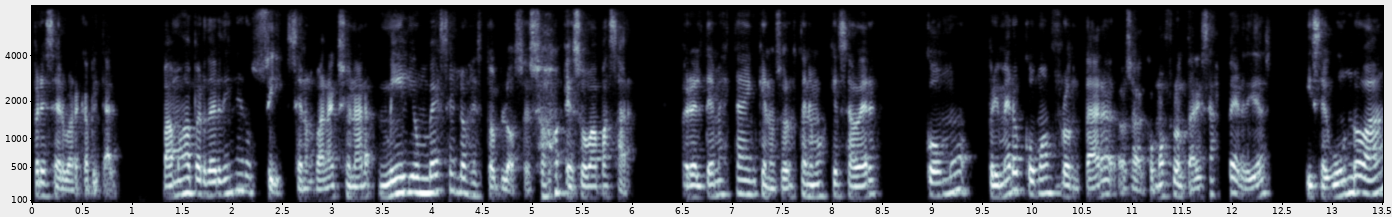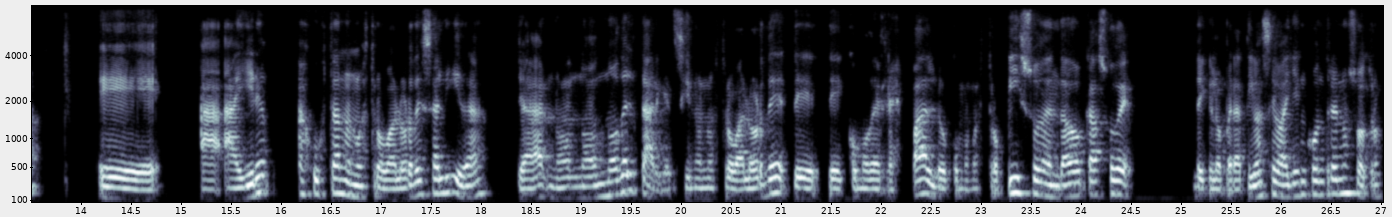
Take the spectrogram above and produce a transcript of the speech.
preservar capital. ¿Vamos a perder dinero? Sí, se nos van a accionar mil y un veces los stop loss, eso, eso va a pasar. Pero el tema está en que nosotros tenemos que saber cómo, primero, cómo afrontar, o sea, cómo afrontar esas pérdidas y segundo, a, eh, a, ir ajustando nuestro valor de salida ya no, no, no del target, sino nuestro valor de, de, de, como de respaldo, como nuestro piso en dado caso de, de que la operativa se vaya en contra de nosotros,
